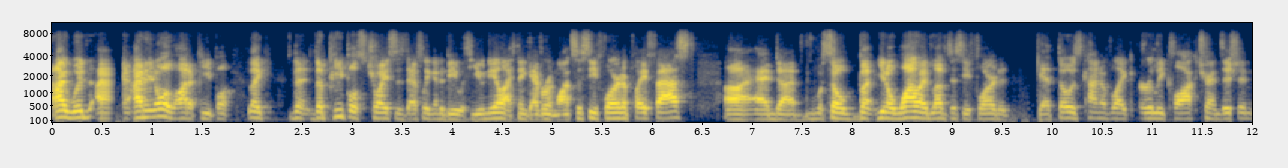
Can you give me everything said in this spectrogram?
I, I, would I, I know a lot of people like the the people's choice is definitely going to be with you, Neil. I think everyone wants to see Florida play fast. Uh, and uh, so, but you know, while I'd love to see Florida get those kind of like early clock transition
